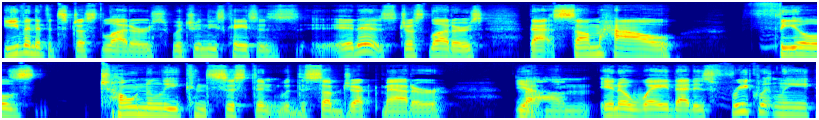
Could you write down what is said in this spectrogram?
even if it's just letters, which in these cases it is just letters that somehow feels tonally consistent with the subject matter. Yeah. um, in a way that is frequently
